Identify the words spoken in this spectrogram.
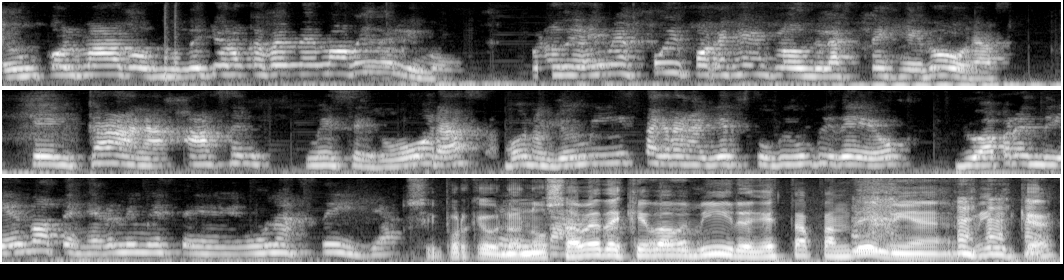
en un colmado donde yo lo que venden más de limón. Pero de ahí me fui, por ejemplo, donde las tejedoras que en Cana hacen mecedoras. Bueno, yo en mi Instagram ayer subí un video yo aprendiendo a tejer mi, una silla. Sí, porque uno no sabe de qué va a vivir en esta pandemia, Milka.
